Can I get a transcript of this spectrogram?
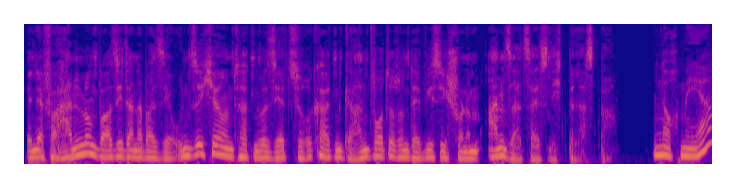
In der Verhandlung war sie dann aber sehr unsicher und hat nur sehr zurückhaltend geantwortet und erwies sich schon im Ansatz als nicht belastbar. Noch mehr?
